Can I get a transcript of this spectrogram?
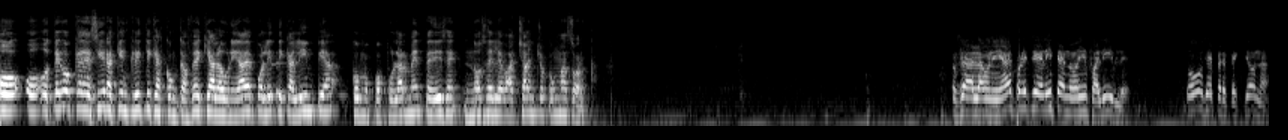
O, tengo que decir aquí en Críticas con Café que a la unidad de política limpia, como popularmente dicen, no se le va chancho con mazorca. O sea, la unidad de política limpia no es infalible todo se perfecciona.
